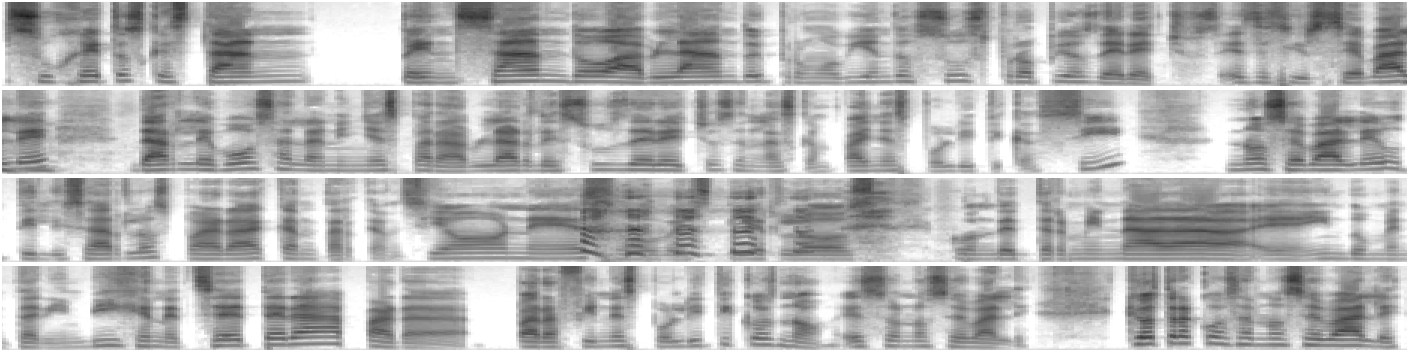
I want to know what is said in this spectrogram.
sujetos que están pensando, hablando y promoviendo sus propios derechos. Es decir, se vale darle voz a la niñez para hablar de sus derechos en las campañas políticas. Sí, no se vale utilizarlos para cantar canciones o vestirlos con determinada eh, indumentaria indígena, etcétera, para, para fines políticos. No, eso no se vale. ¿Qué otra cosa no se vale?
